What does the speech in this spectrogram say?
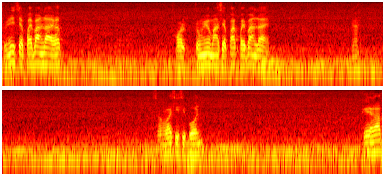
ตัวนี้เสียบไฟบ้านได้ครับถอดตรงนี้มาเสียบปลั๊กไฟบ้านได้ นะสองร้อยสี่สิบโวลต์โอเคนะครับ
